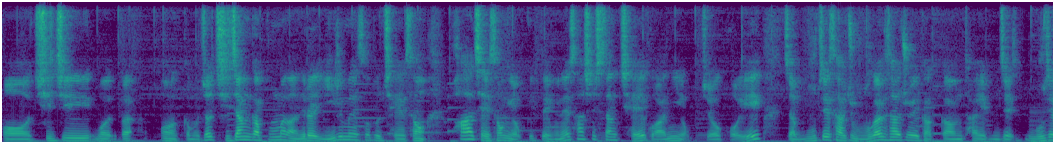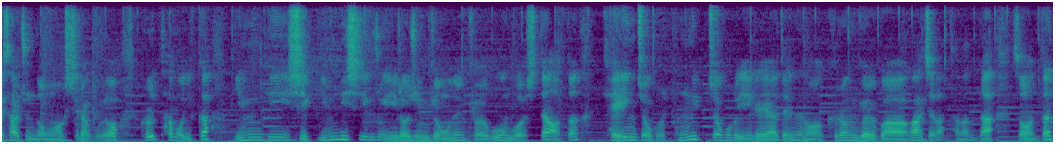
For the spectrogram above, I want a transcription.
어, 지지 뭐 어, 그러니까 뭐죠? 지장간뿐만 아니라 이름에서도 재성, 화재성이 없기 때문에 사실상 재관이 없죠. 거의 자 무제사주, 무관사주에 가까운 타입 이제 무제사주는 너무 확실하고요. 그렇다 보니까 임비식, 임비식으로 이뤄진 경우는 결국은 무엇이다? 어떤 개인적으로 독립적으로 일해야 되는 어, 그런 결과가 이제 나타난다. 그래서 어떤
